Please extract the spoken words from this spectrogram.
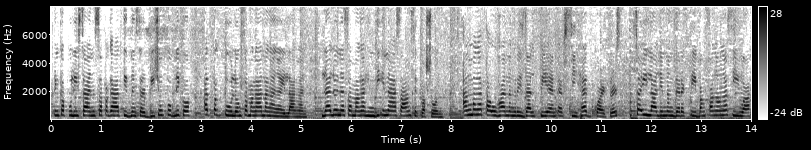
ating kapulisan sa paghahatid ng serbisyong publiko at pagtulong sa mga nangangailangan, lalo na sa mga hindi inaasahang sitwasyon. Ang mga tauhan ng Rizal PMFC Headquarters sa ilalim ng direktibang pangangasiwa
